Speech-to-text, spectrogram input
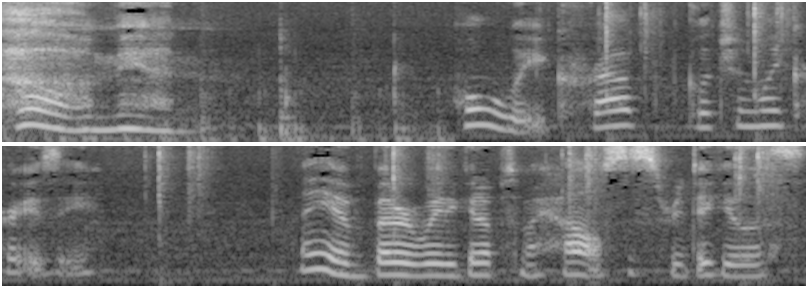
Oh man. Holy crap, glitching like crazy. I need a better way to get up to my house. This is ridiculous.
